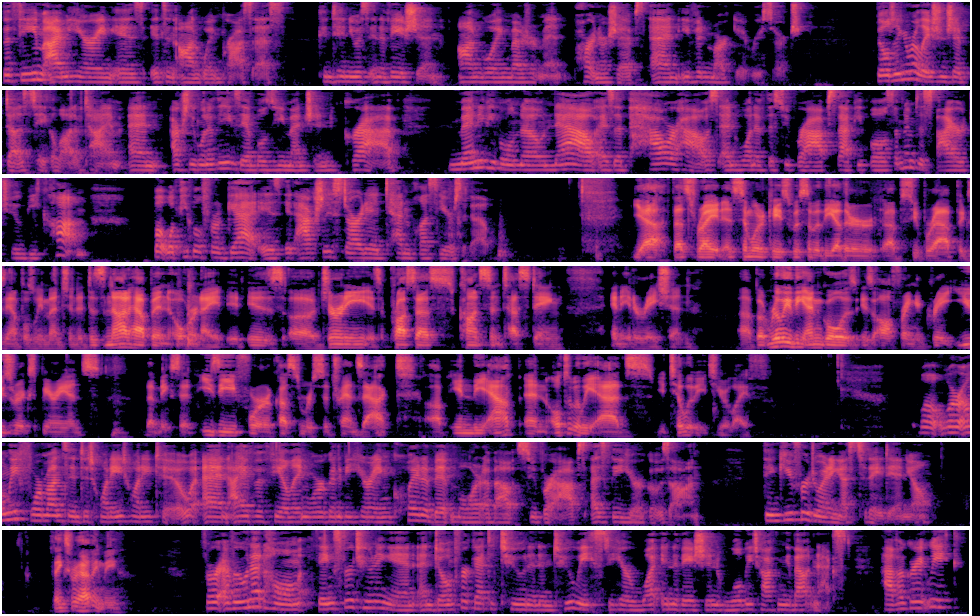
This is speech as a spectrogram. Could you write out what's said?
The theme I'm hearing is it's an ongoing process continuous innovation, ongoing measurement, partnerships, and even market research building a relationship does take a lot of time. And actually, one of the examples you mentioned, Grab, many people know now as a powerhouse and one of the super apps that people sometimes aspire to become. But what people forget is it actually started 10 plus years ago. Yeah, that's right. And similar case with some of the other uh, super app examples we mentioned. It does not happen overnight. It is a journey, it's a process, constant testing and iteration. Uh, but really, the end goal is, is offering a great user experience that makes it easy for customers to transact uh, in the app and ultimately adds utility to your life. Well, we're only four months into 2022, and I have a feeling we're going to be hearing quite a bit more about super apps as the year goes on. Thank you for joining us today, Daniel. Thanks for having me. For everyone at home, thanks for tuning in, and don't forget to tune in in two weeks to hear what innovation we'll be talking about next. Have a great week.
